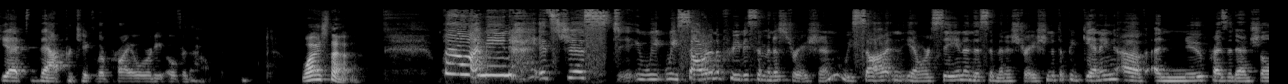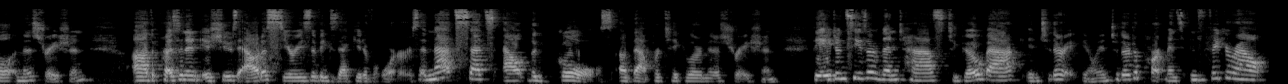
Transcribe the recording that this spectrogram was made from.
get that particular priority over the hump. Why is that? Well, I mean, it's just we, we saw it in the previous administration. We saw it, and you know, we're seeing in this administration at the beginning of a new presidential administration. Uh, the president issues out a series of executive orders, and that sets out the goals of that particular administration. The agencies are then tasked to go back into their, you know, into their departments and figure out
